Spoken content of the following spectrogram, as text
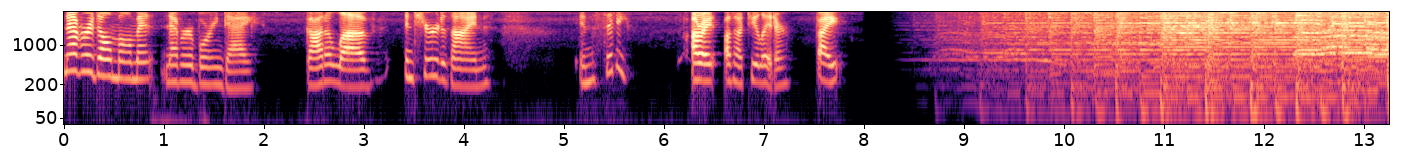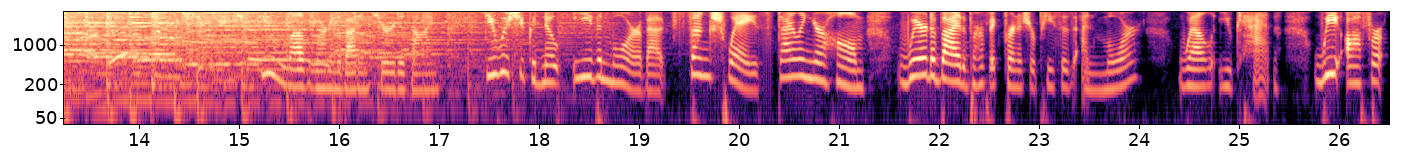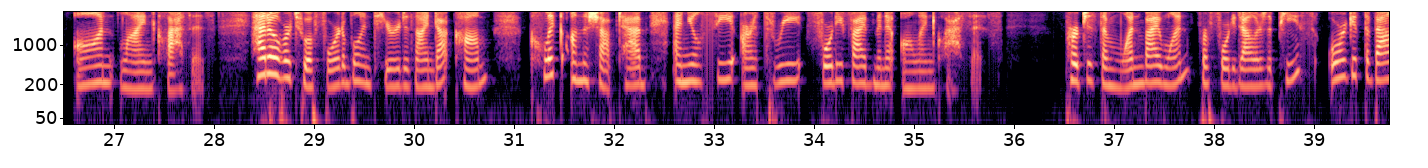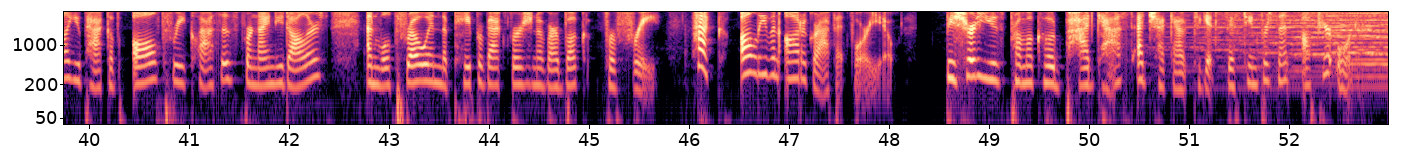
Never a dull moment, never a boring day. Gotta love interior design in the city. All right, I'll talk to you later. Bye. Do you love learning about interior design? Do you wish you could know even more about feng shui, styling your home, where to buy the perfect furniture pieces, and more? Well, you can. We offer online classes. Head over to affordableinteriordesign.com, click on the shop tab, and you'll see our three 45 minute online classes. Purchase them one by one for $40 a piece, or get the value pack of all three classes for $90, and we'll throw in the paperback version of our book for free. Heck, I'll even autograph it for you. Be sure to use promo code PODCAST at checkout to get 15% off your order.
